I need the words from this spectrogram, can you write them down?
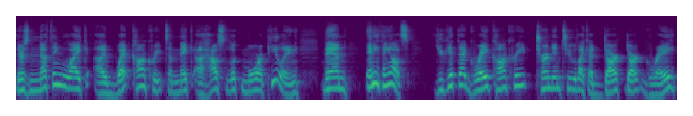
There's nothing like a wet concrete to make a house look more appealing than anything else. You get that gray concrete turned into like a dark, dark gray.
